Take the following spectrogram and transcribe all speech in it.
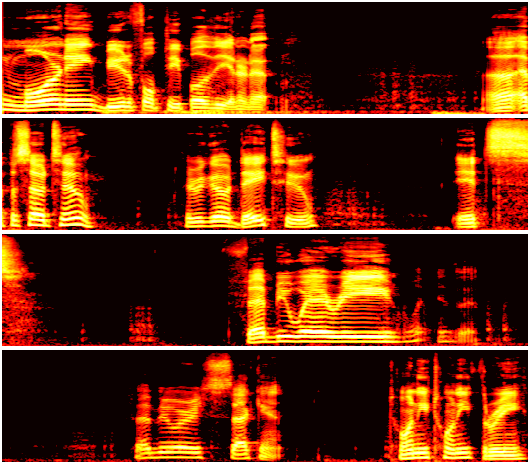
morning, beautiful people of the internet. Uh, episode two. Here we go, day two. It's February. What is it? February 2nd, 2023,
